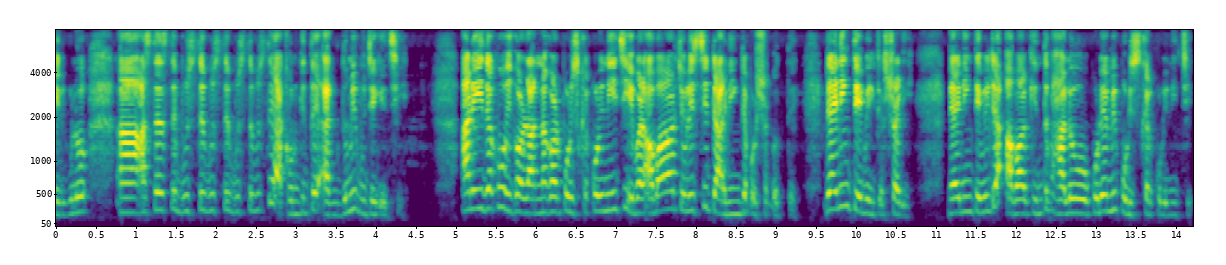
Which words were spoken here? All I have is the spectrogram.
সেগুলো আস্তে আস্তে বুঝতে বুঝতে বুঝতে বুঝতে এখন কিন্তু একদমই বুঝে গেছি। আর এই দেখো ওই ঘর, রান্নাঘর পরিষ্কার করে নিয়েছি, এবার আবার চলে এসেছি ডাইনিংটা পরিষ্কার করতে। ডাইনিং টেবিলটা সরি ডাইনিং টেবিলটা আবার কিন্তু ভালো করে আমি পরিষ্কার করে নিচ্ছি।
